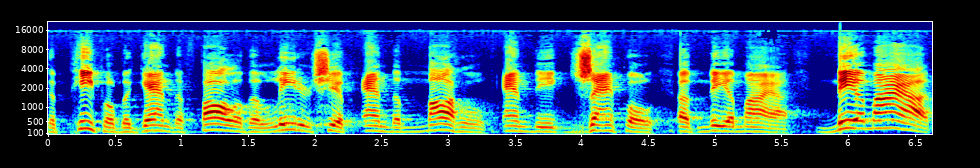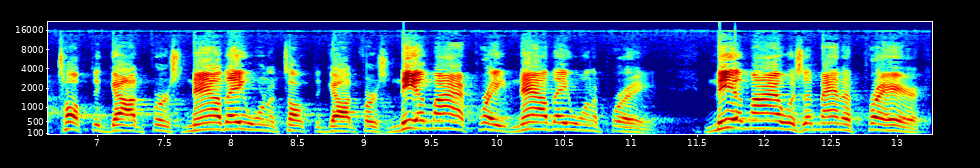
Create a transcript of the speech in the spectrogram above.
the people began to follow the leadership and the model and the example of Nehemiah. Nehemiah talked to God first. Now they want to talk to God first. Nehemiah prayed. Now they want to pray. Nehemiah was a man of prayer,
